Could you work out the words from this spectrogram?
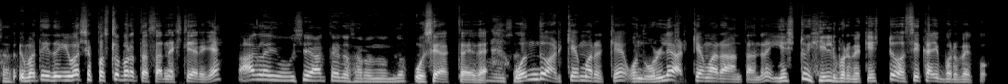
ಸರ್. ಮತ್ತೆ ಇದು ಈ ವರ್ಷ ಫಸ್ಲು ಬರುತ್ತಾ ಸರ್ ನೆಕ್ಸ್ಟ್ ಇಯರ್ಗೆ ಆಗ್ಲೇ ಈ ಹುಸಿ ಆಗ್ತಾ ಇದೆ ಸರ್ ಒಂದೊಂದು. ಹುಸಿ ಆಗ್ತಾ ಇದೆ. ಒಂದು ಅಡಿಕೆ ಮರಕ್ಕೆ ಒಂದು ಒಳ್ಳೆ ಅಡಿಕೆ ಮರ ಅಂತ ಅಂದ್ರೆ ಎಷ್ಟು ಹೀಲ್ಡ್ ಬರ್ಬೇಕು ಎಷ್ಟು ಹಸಿಕಾಯಿ ಬರ್ಬೇಕು?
